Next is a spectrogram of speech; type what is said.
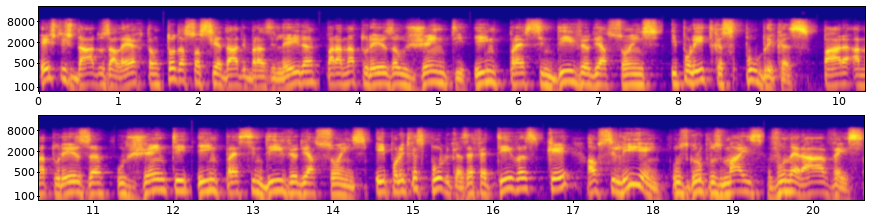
Estes dados alertam toda a sociedade brasileira para a natureza urgente e imprescindível de ações e políticas públicas para a natureza urgente e imprescindível de ações e políticas públicas efetivas que auxiliem os grupos mais vulneráveis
